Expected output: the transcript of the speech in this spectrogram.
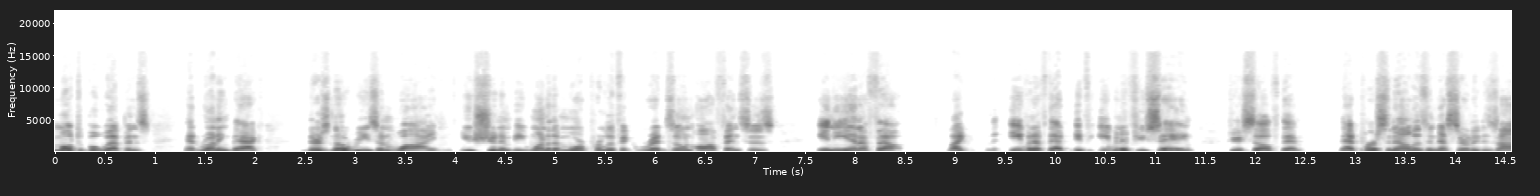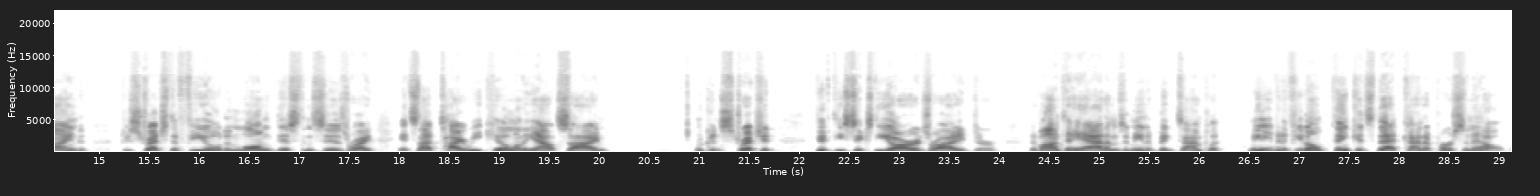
multiple weapons at running back, there's no reason why you shouldn't be one of the more prolific red zone offenses in the NFL. Like even if that if even if you say to yourself that that personnel isn't necessarily designed to stretch the field and long distances, right? It's not Tyreek Hill on the outside who can stretch it 50, 60 yards, right? Or Davante Adams. I mean, a big time play. I mean, even if you don't think it's that kind of personnel,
